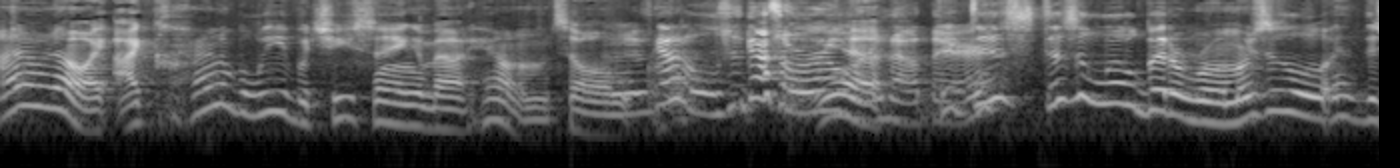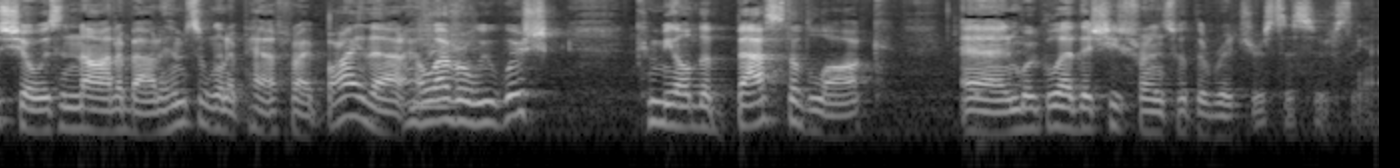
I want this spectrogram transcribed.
I don't know. I, I kind of believe what she's saying about him. So. she's got a, she's got some rumors out there. There's, there's a little bit of rumors. A little, this show is not about him, so we're going to pass right by that. However, we wish Camille the best of luck, and we're glad that she's friends with the Richards sisters again.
